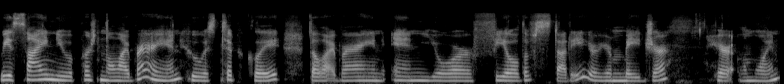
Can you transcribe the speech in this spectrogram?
we assign you a personal librarian who is typically the librarian in your field of study or your major here at Le Moyne.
